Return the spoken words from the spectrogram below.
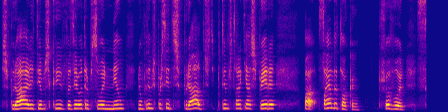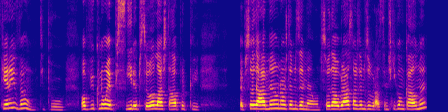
esperar, temos que fazer outra pessoa, não, não podemos parecer desesperados, tipo, temos de estar aqui à espera. Pá, saiam da toca, por favor. Se querem, vão. Tipo, óbvio que não é perseguir a pessoa, lá está, porque a pessoa dá a mão, nós damos a mão. A pessoa dá o braço, nós damos o braço. Temos que ir com calma,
